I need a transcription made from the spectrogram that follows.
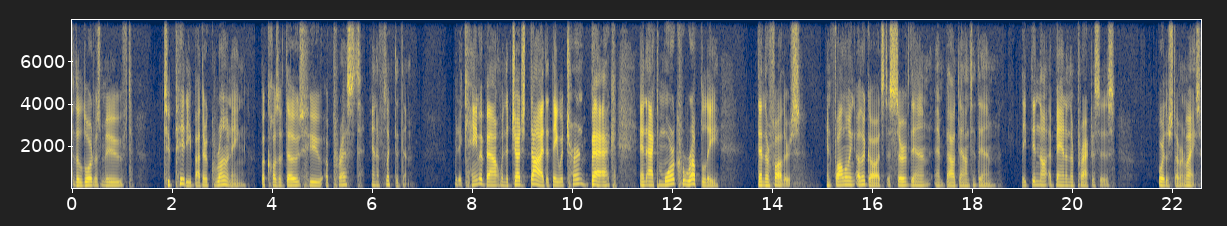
For the Lord was moved to pity by their groaning because of those who oppressed and afflicted them. But it came about when the judge died that they would turn back and act more corruptly than their fathers, in following other gods to serve them and bow down to them. They did not abandon their practices or their stubborn ways.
